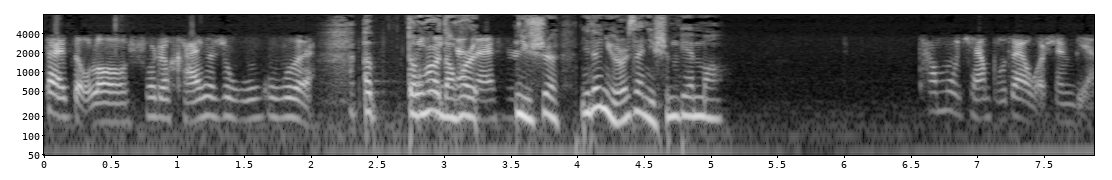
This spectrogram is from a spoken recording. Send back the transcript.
带走了，说这孩子是无辜的，呃，等会儿，等会儿女士，你的女儿在你身边吗？她目前不在我身边，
